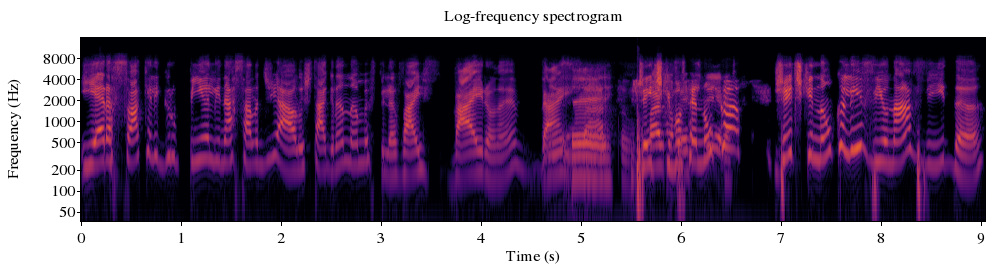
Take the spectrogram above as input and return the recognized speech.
E era só aquele grupinho ali na sala de aula. O Instagram não, meu filho, vai viral, né? Vai. É. Exato. Gente Faz que você besteira. nunca, gente que nunca lhe viu na vida,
